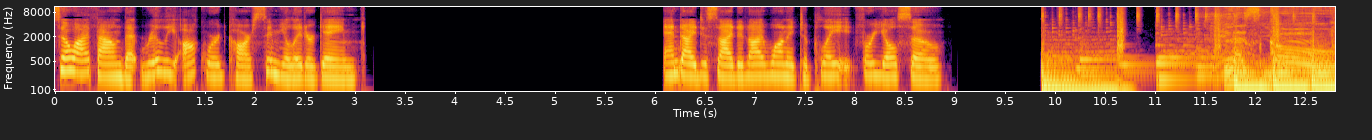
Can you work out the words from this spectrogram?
So I found that really awkward car simulator game. And I decided I wanted to play it for y'all so. Let's go.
